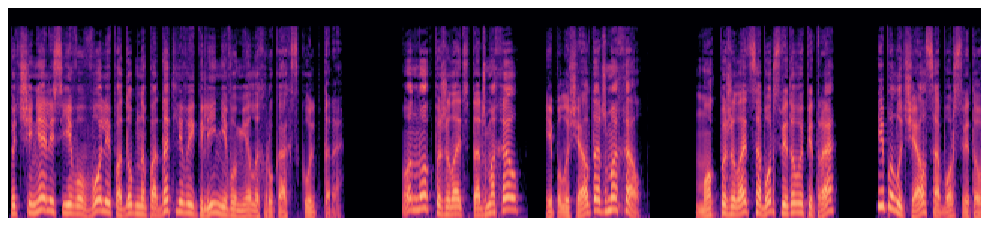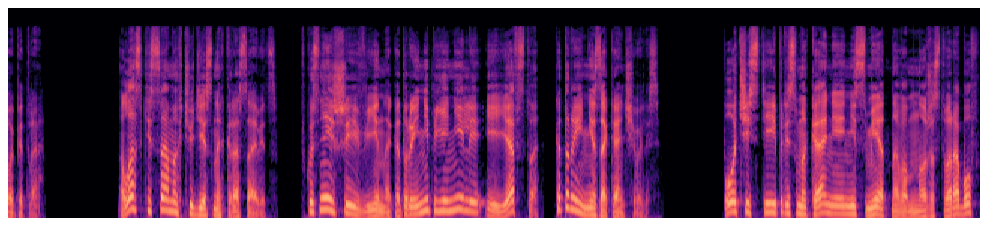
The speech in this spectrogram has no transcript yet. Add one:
подчинялись его воле, подобно податливой глине в умелых руках скульптора. Он мог пожелать Тадж-Махал и получал Тадж-Махал. Мог пожелать собор Святого Петра и получал собор Святого Петра. Ласки самых чудесных красавиц, вкуснейшие вина, которые не пьянили, и явства, которые не заканчивались. Почести и присмыкание несметного множества рабов,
